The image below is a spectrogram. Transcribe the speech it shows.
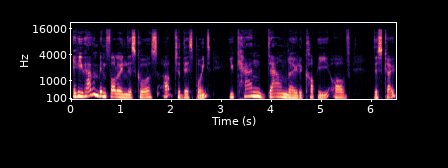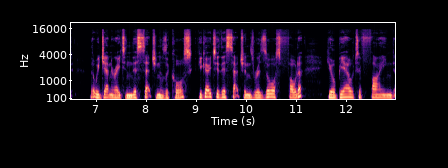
If you haven't been following this course up to this point, you can download a copy of this code that we generate in this section of the course. If you go to this section's resource folder, you'll be able to find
